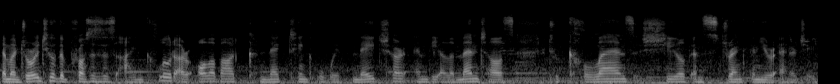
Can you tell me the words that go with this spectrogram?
the majority of the processes I include are all about connecting with nature and the elementals to cleanse, shield, and strengthen your energy.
